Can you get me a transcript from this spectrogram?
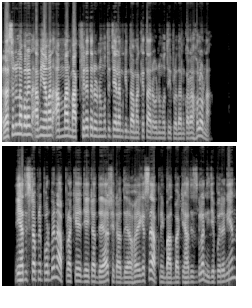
রাসূলুল্লাহ বলেন, "আমি আমার আম্মার মাগফিরাতের অনুমতি চাইলাম কিন্তু আমাকে তার অনুমতি প্রদান করা হলো না।" এই হাদিসটা আপনি পড়বেন। আপনাকে যেটা দেয়া সেটা দেয়া হয়ে গেছে। আপনি বাদ বাদবাকি হাদিসগুলা নিজে পইড়া নিয়েন।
